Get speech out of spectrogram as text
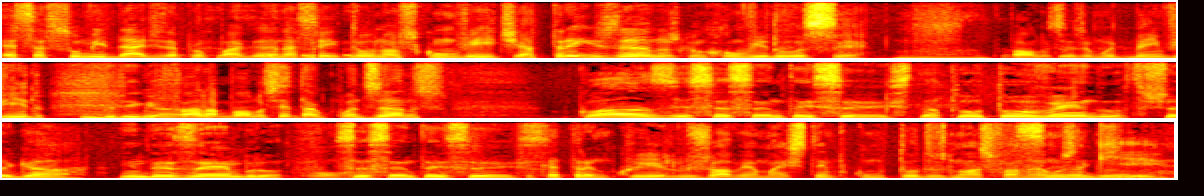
essa sumidade da propaganda, aceitou o nosso convite. Há três anos que eu convido você. Paulo, seja muito bem-vindo. Me fala, Paulo, você está com quantos anos? Quase 66. Estou vendo chegar em dezembro Bom, 66. Fica tranquilo, o jovem há mais tempo, como todos nós falamos Sim, aqui.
